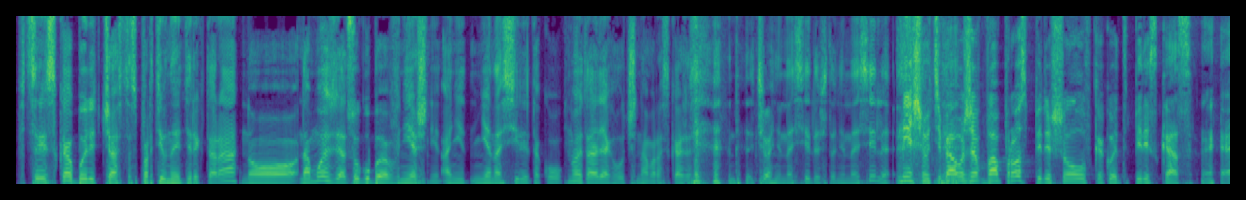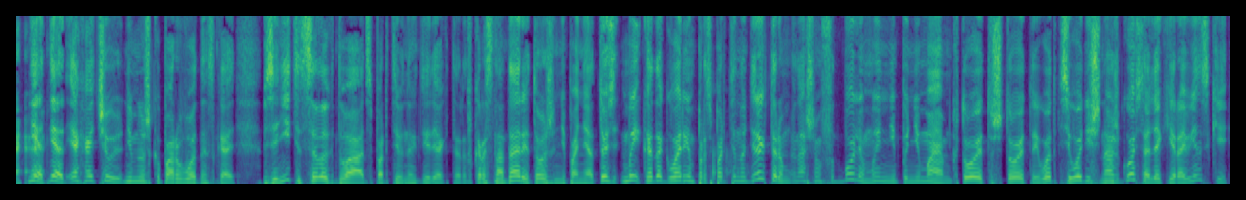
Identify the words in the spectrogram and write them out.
В ЦСКА были часто спортивные директора, но, на мой взгляд, сугубо внешне. Они не носили такого... Ну, это Олег лучше нам расскажет, что они носили, что не носили. Миша, у тебя уже вопрос перешел в какой-то пересказ. Нет, нет, я хочу немножко пару водных сказать. В «Зените» целых два спортивных директора. В Краснодаре тоже непонятно. То есть мы, когда говорим про спортивного директора, в нашем футболе мы не понимаем, кто это, что это. И вот сегодняшний наш гость, Олег Яровинский,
